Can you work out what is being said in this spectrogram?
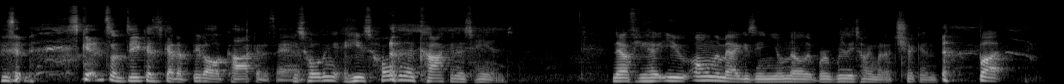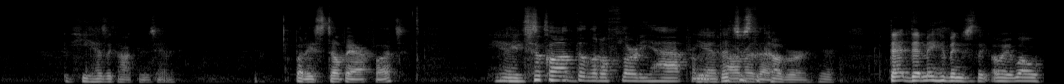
he's getting some D because he's got a big old cock in his hand. He's holding he's holding a cock in his hand. Now, if you you own the magazine, you'll know that we're really talking about a chicken, but he has a cock in his hand. but he's still barefoot. Yeah, He took off the little flirty hat from Yeah, the cover. Yeah, that's just the that- cover. Yeah, that that may have been just like, all right, well,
